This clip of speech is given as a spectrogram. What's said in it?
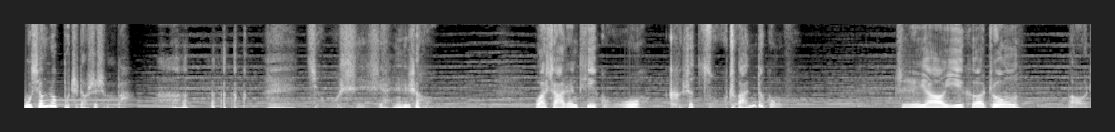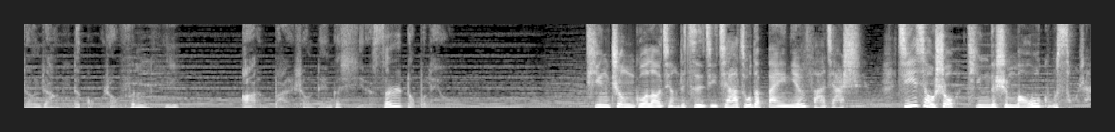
五香肉不知道是什么吧？啊，就是人肉。我杀人剔骨可是祖传的功夫，只要一刻钟，保证让你的骨肉分离，案板上连个血丝儿都不留。听郑国老讲着自己家族的百年发家史。吉教授听的是毛骨悚然。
